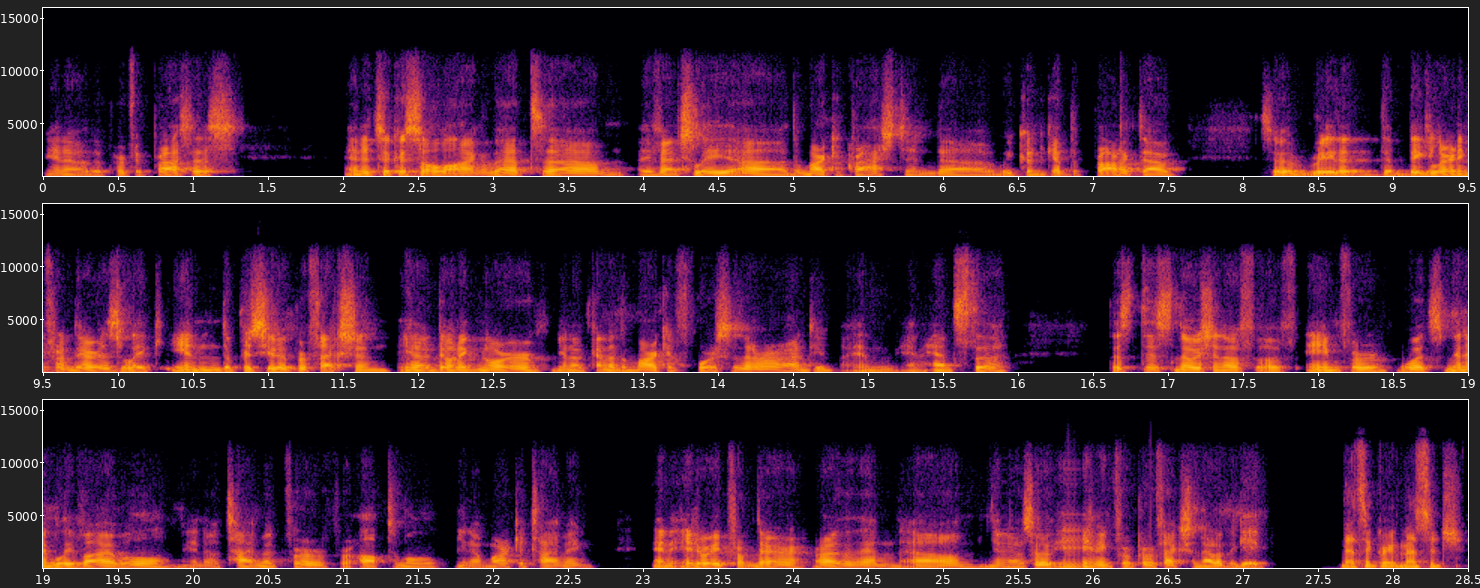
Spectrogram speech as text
you know, the perfect process. And it took us so long that um, eventually uh, the market crashed and uh, we couldn't get the product out. So really, the, the big learning from there is like in the pursuit of perfection, you know, don't ignore, you know, kind of the market forces that are around you, and and hence the this this notion of of aim for what's minimally viable, you know, time it for for optimal, you know, market timing, and iterate from there rather than um, you know sort of aiming for perfection out of the gate. That's a great message,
